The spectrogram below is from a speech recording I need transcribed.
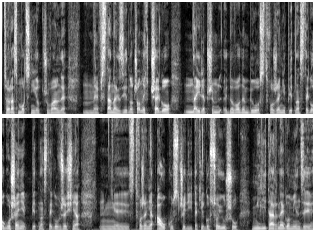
coraz mocniej odczuwalne mm, w Stanach Zjednoczonych, czego najlepszym dowodem było stworzenie 15, ogłoszenie 15 września mm, stworzenia AUKUS, czyli takiego sojuszu militarnego między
